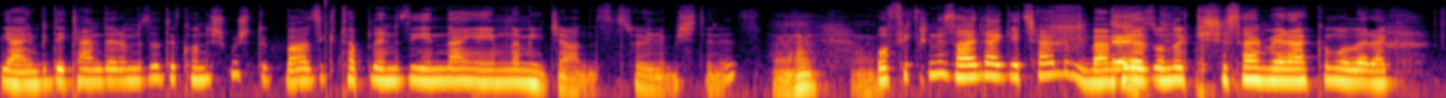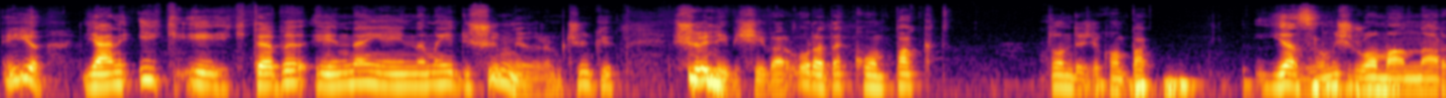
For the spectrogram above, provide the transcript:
yani bir de kendi aramızda da konuşmuştuk. Bazı kitaplarınızı yeniden yayınlamayacağınızı söylemiştiniz. Hı hı, hı. O fikriniz hala geçerli mi? Ben evet. biraz onu kişisel merakım olarak. Yok yani ilk e, kitabı yeniden yayınlamayı düşünmüyorum. Çünkü şöyle bir şey var. Orada kompakt, son derece kompakt yazılmış romanlar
